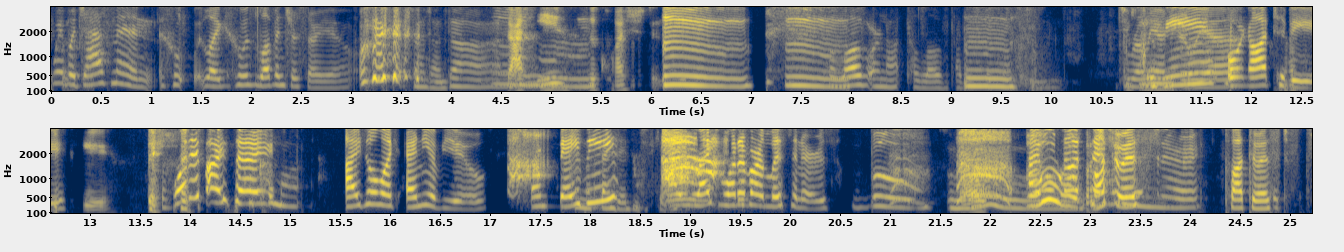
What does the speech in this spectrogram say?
Wait, but films. Jasmine, who like whose love interest are you? Dun, dun, dun. That is Mm. the question. Mm. To Mm. love or not to love? That is Mm. the question. To Romeo be- and Be Juliet. or not to be. What if I say I don't like any of you, and I'm maybe I'm just kidding. I like one of our listeners? Boom. Ooh. I will Ooh, not say plot twist. listener. Plot twist.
